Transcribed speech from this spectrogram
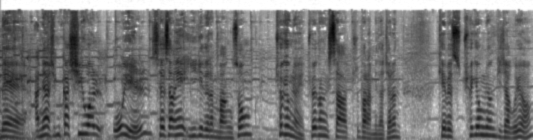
네, 안녕하십니까. 10월 5일 세상에 이익이 되는 방송 최경령의 최강시사 출발합니다. 저는 KBS 최경령 기자고요.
